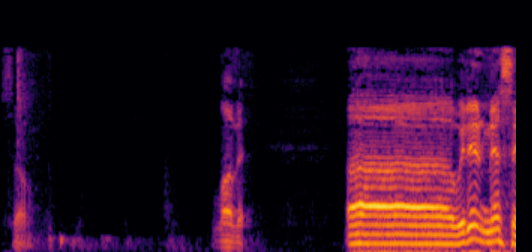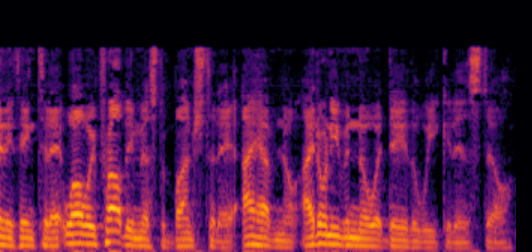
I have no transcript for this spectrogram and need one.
So, love it. Uh, we didn't miss anything today. Well, we probably missed a bunch today. I have no. I don't even know what day of the week it is still.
